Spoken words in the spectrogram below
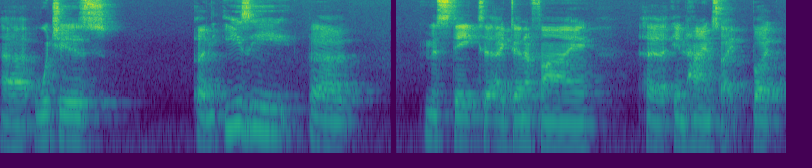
uh, which is an easy uh, mistake to identify uh, in hindsight. But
